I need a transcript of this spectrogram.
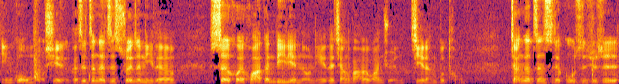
赢过某些人，可是真的是随着你的社会化跟历练哦，你的讲法会完全截然不同。讲一个真实的故事，就是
